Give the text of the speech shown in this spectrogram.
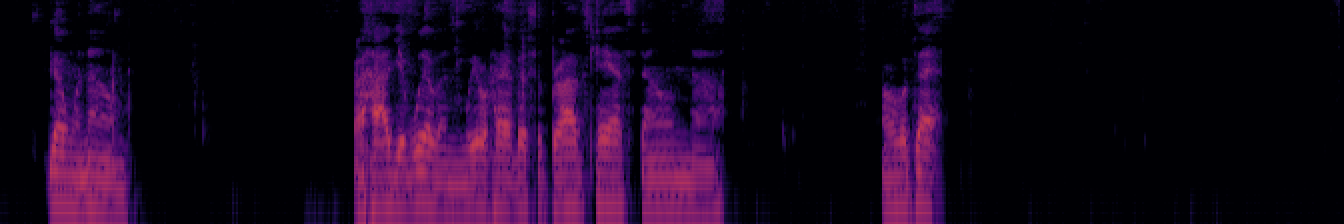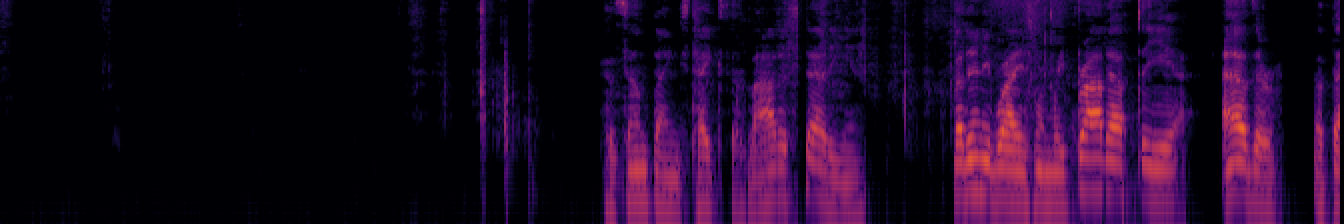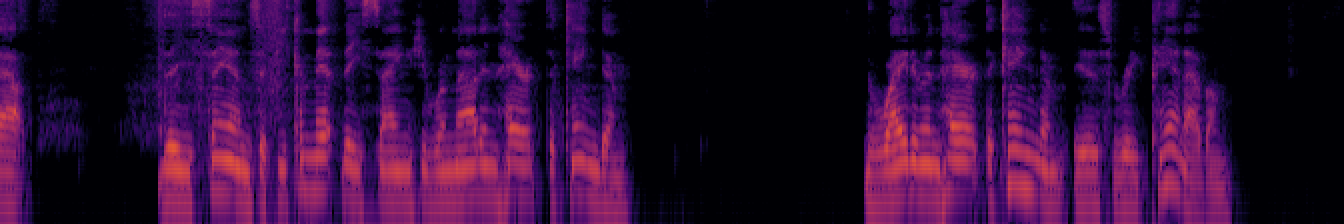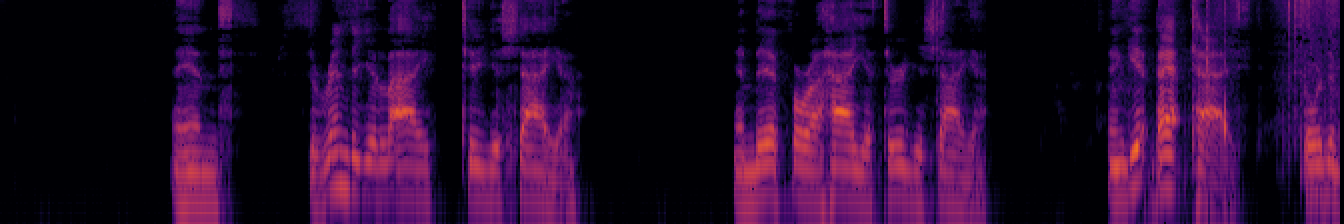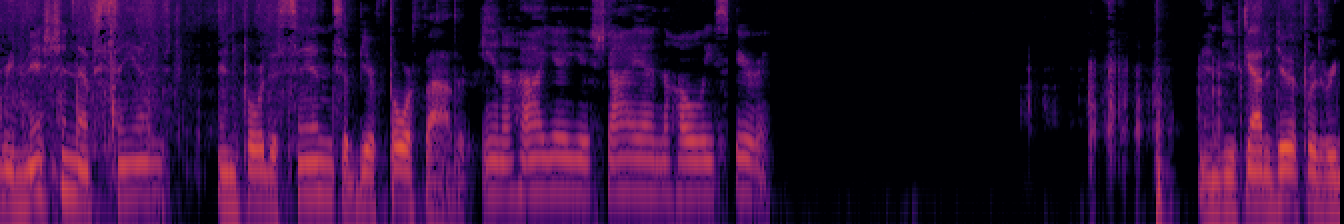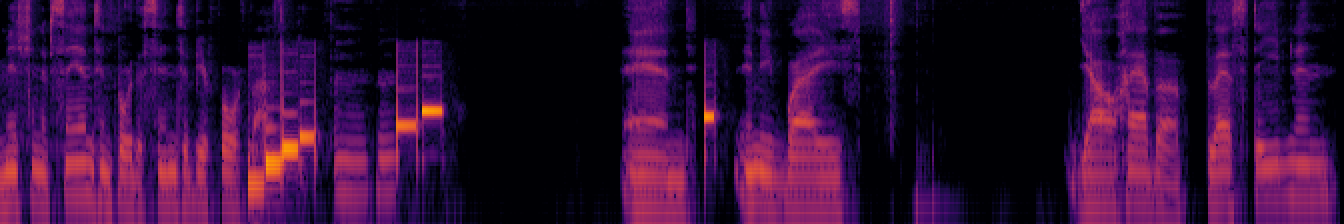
going on. Ahaya willing, we'll have us a broadcast on uh, all of that. Because some things takes a lot of studying. But anyways, when we brought up the other about these sins, if you commit these things, you will not inherit the kingdom. The way to inherit the kingdom is repent of them and surrender your life to Yeshua and live for Ahaya through Yeshua and get baptized for the remission of sins and for the sins of your forefathers. In Ahaya, Yeshaya, and the Holy Spirit. And you've got to do it for the remission of sins and for the sins of your forefathers. hmm And, anyways, y'all have a blessed evening.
